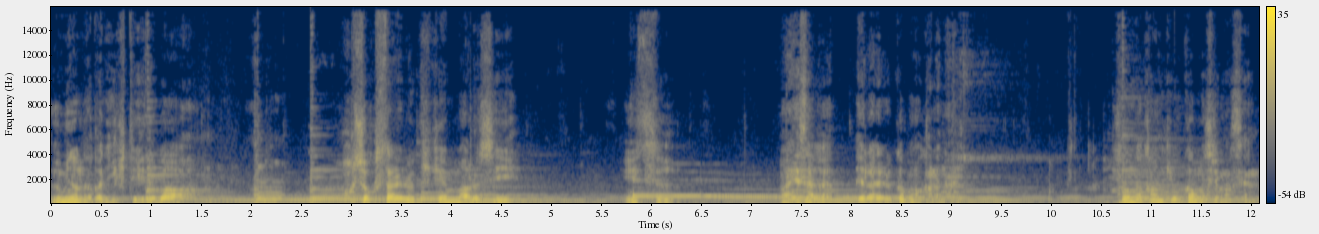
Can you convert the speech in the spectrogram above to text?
海の中に生きていればあの捕食される危険もあるしいつ、まあ、餌が得られるかもわからない。そんな環境かもしれません。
